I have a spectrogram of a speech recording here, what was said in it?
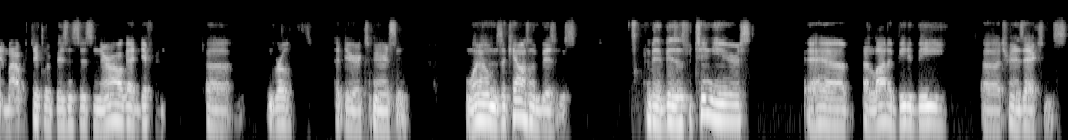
in my particular businesses, and they're all got different uh, growth that they're experiencing. One of them is a counseling business. I've been in business for 10 years. I have a lot of B2B uh, transactions.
